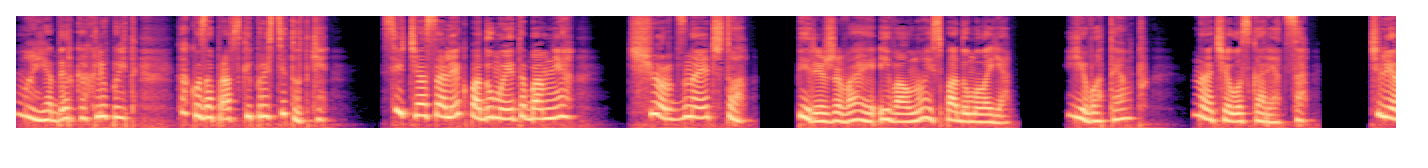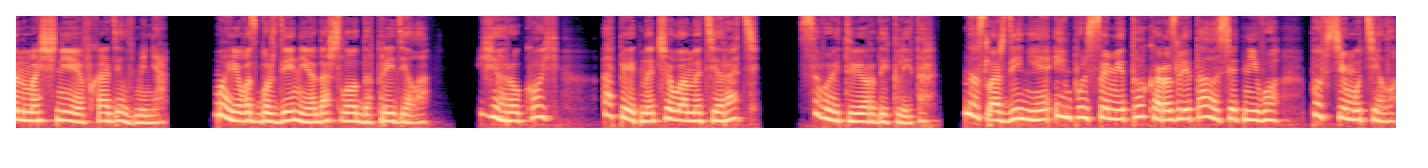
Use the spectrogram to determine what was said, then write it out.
Моя дырка хлюпает, как у заправской проститутки. Сейчас Олег подумает обо мне, черт знает что. Переживая и волнуясь, подумала я. Его темп начал ускоряться. Член мощнее входил в меня. Мое возбуждение дошло до предела. Я рукой опять начала натирать свой твердый клитор. Наслаждение импульсами тока разлеталось от него по всему телу.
